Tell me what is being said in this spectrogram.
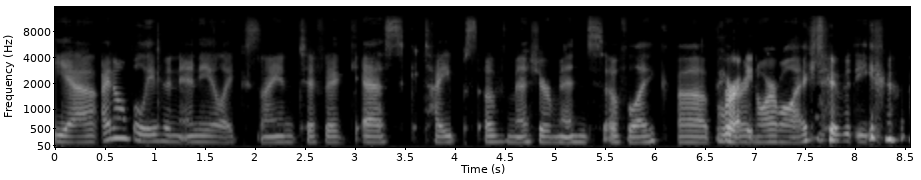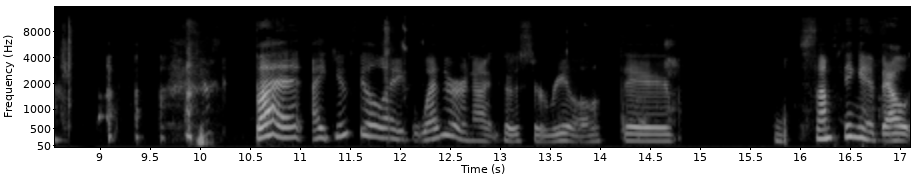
Yeah, I don't believe in any like scientific esque types of measurements of like uh Right. paranormal activity. but I do feel like whether or not ghosts are real, there's something about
